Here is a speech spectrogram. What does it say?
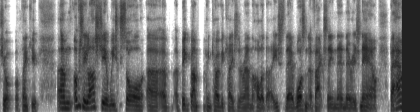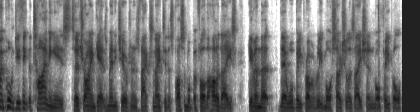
Sure, thank you. Um, obviously, last year we saw uh, a, a, big bump in COVID cases around the holidays. There wasn't a vaccine then, there is now. But how important do you think the timing is to try and get as many children as vaccinated as possible before the holidays, given that there will be probably more socialization, more people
